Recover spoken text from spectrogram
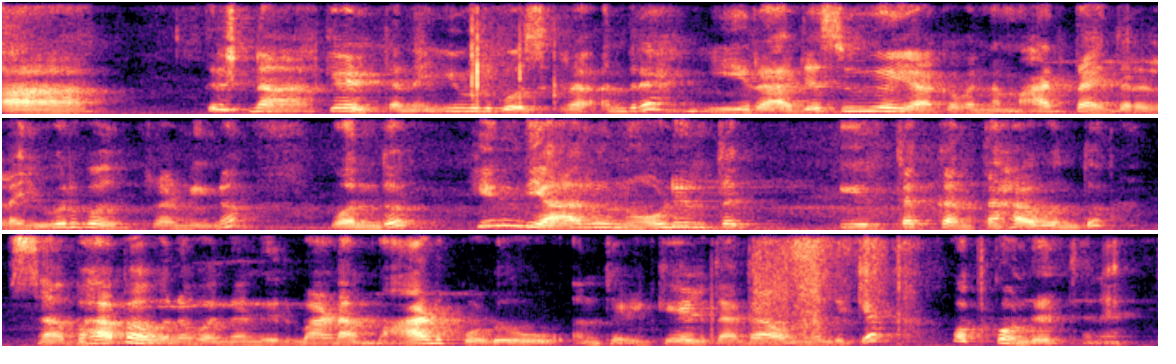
ಆ, ಕೃಷ್ಣ ಕೇಳ್ತಾನೆ, ಇವ್ರಿಗೋಸ್ಕರ. ಅಂದರೆ ಈ ರಾಜಸೂಯ ಯಾಗವನ್ನು ಮಾಡ್ತಾ ಇದ್ದಾರಲ್ಲ, ಇವ್ರಿಗೋಸ್ಕರ ನೀನು ಒಂದು ಹಿಂದೆ ಯಾರು ಇರ್ತಕ್ಕಂತಹ ಒಂದು ಸಭಾಭವನವನ್ನು ನಿರ್ಮಾಣ ಮಾಡಿಕೊಡು ಅಂತೇಳಿ ಕೇಳಿದಾಗ ಅವನದಕ್ಕೆ ಒಪ್ಕೊಂಡಿರ್ತಾನೆ.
